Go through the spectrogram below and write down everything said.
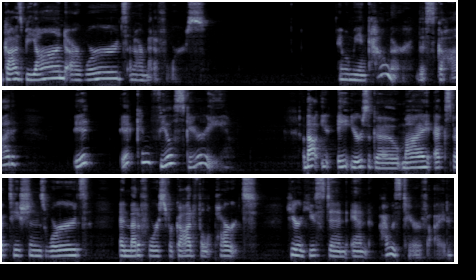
God is beyond our words and our metaphors. And when we encounter this God, it it can feel scary. About eight years ago, my expectations, words, and metaphors for God fell apart here in Houston, and I was terrified.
